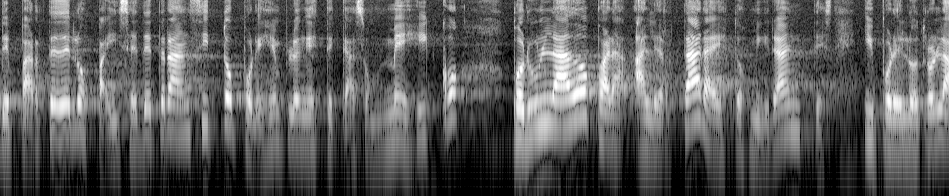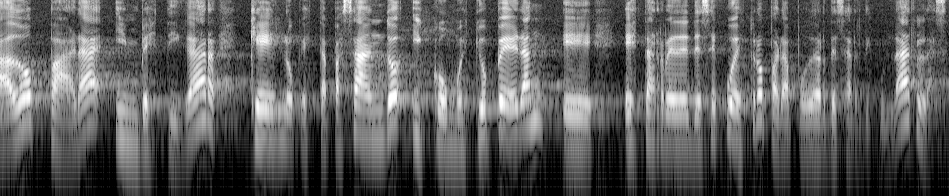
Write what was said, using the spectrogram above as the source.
de parte de los países de tránsito, por ejemplo en este caso México, por un lado, para alertar a estos migrantes y por el otro lado, para investigar qué es lo que está pasando y cómo es que operan eh, estas redes de secuestro para poder desarticularlas.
